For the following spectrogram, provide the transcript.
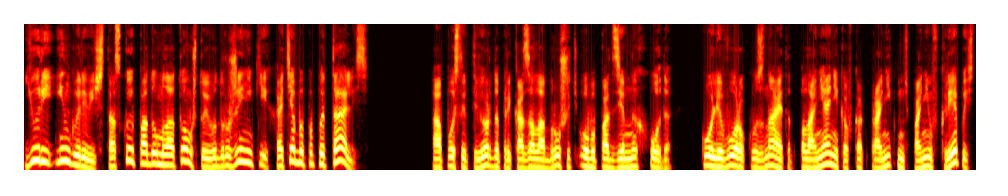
Юрий Ингваревич с тоской подумал о том, что его дружинники хотя бы попытались. А после твердо приказал обрушить оба подземных хода. Коли ворог узнает от полонянников, как проникнуть по ним в крепость,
